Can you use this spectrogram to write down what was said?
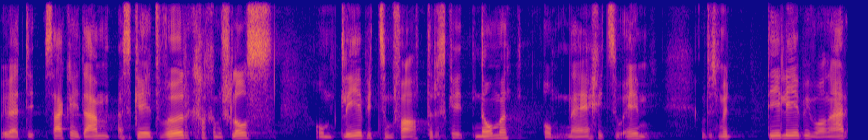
Ich werde sagen, in dem, es geht wirklich am Schluss um die Liebe zum Vater. Es geht nur um die Nähe zu ihm. Und dass wir die Liebe, die er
